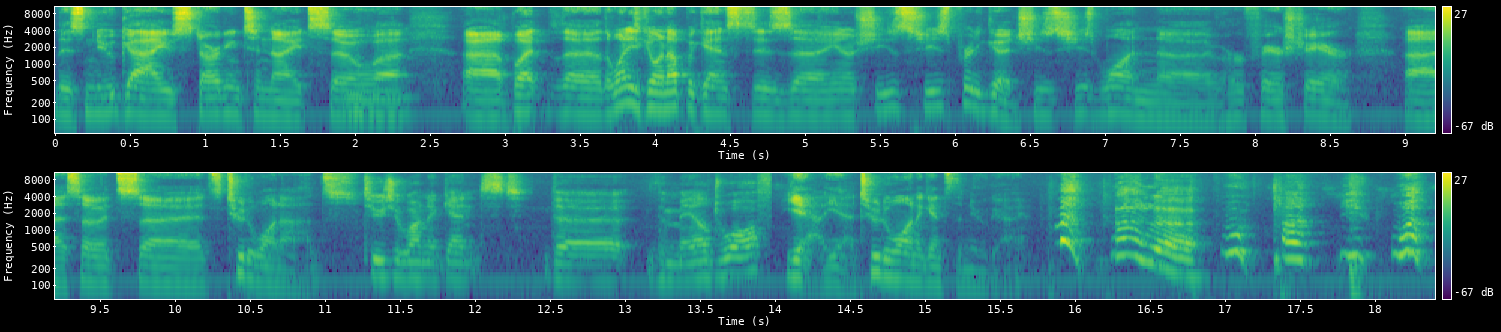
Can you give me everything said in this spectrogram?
this new guy who's starting tonight. So, uh, uh, but the the one he's going up against is, uh, you know, she's she's pretty good. She's she's won uh, her fair share. Uh, so it's uh, it's two to one odds. Two to one against the the male dwarf. Yeah, yeah, two to one against the new guy. I'll, uh, ooh, uh, you, well,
